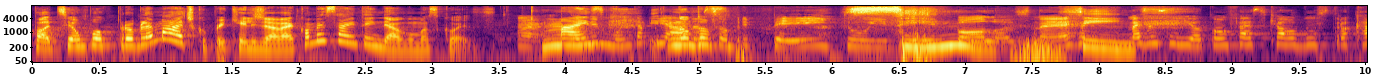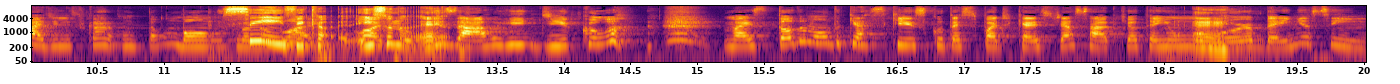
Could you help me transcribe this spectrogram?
pode ser um pouco problemático, porque ele já vai começar a entender algumas coisas. É, Mas, teve muita não piada tô- sobre peito e Sim. bolas, né? Sim. Mas assim, eu confesso que alguns trocadilhos ficaram tão bons Sim, fica- Lógico, isso não- é- bizarro, ridículo. Mas todo mundo que, que escuta esse podcast já sabe que eu tenho um É. humor bem assim.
